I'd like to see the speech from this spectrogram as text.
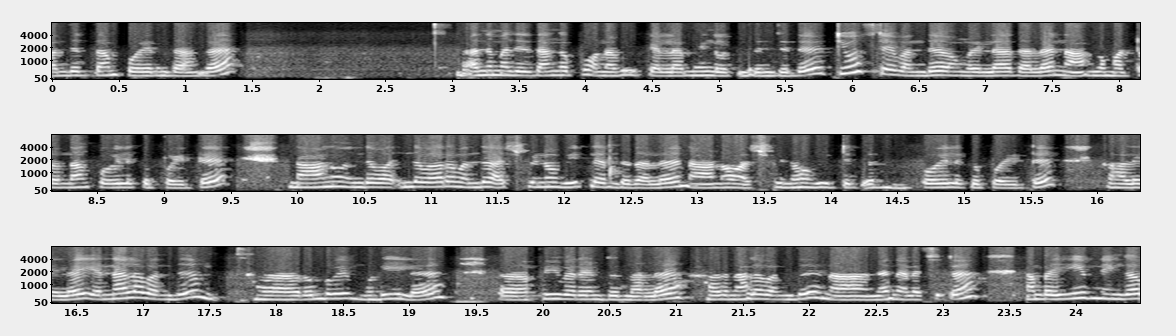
வந்துட்டு தான் போயிருந்தாங்க. அந்த மாதிரி தாங்க போன வீக் எல்லாமே எங்களுக்கு முடிஞ்சது. டியூஸ்டே வந்து அவங்க இல்லாதால நாங்க மட்டும்தான் கோயிலுக்கு போயிட்டு நானும் இந்த வா இந்த வாரம் வந்து அஸ்வினும் வீட்டில் இருந்ததால நானும் அஸ்வினும் வீட்டுக்கு கோயிலுக்கு போயிட்டு காலையில என்னால வந்து ரொம்பவே முடியல ஃபீவர்ன்றதுனால அதனால வந்து நான் என்ன நினைச்சிட்டேன் நம்ம ஈவினிங்கா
